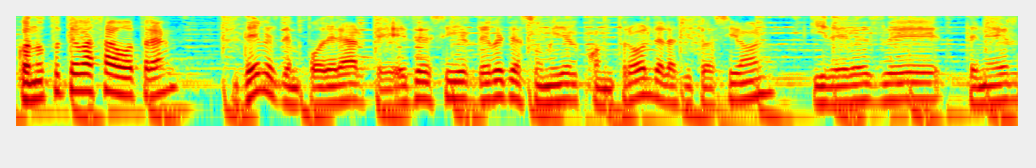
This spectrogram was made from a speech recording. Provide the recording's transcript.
Cuando tú te vas a otra, debes de empoderarte, es decir, debes de asumir el control de la situación y debes de tener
